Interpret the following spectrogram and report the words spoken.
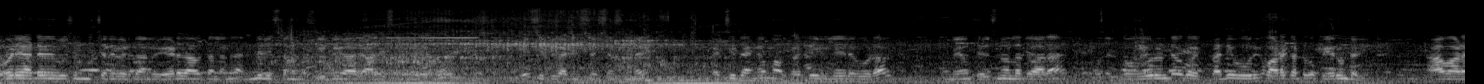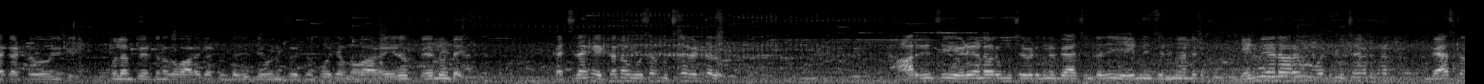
ఎవడే అడ్డ మీద కూర్చొని ముచ్చట పెడతాను ఏడ తాగుతాను అనేది అన్ని ఇస్తాం మా సిపి గారి ఆదేశాల మేరకు ఏసీపీ గారి ఇన్స్ట్రక్షన్స్ ఉన్నాయి. ఖచ్చితంగా మా ప్రతి విలేజ్లో కూడా మేము తెలిసిన వాళ్ళ ద్వారా ఒక ఊరుంటే ఒక ప్రతి ఊరికి వాడకట్టుకు పేరు ఉంటుంది. ఆ వాడకట్టు కులం పేరుతో ఒక వాడకట్టు ఉంటుంది దేవుని పేరుతో పోచమ్మ వాడ ఏదో పేర్లు ఉంటాయి. ఖచ్చితంగా ఎక్కడో కూర్చొని ముచ్చట పెడతారు. ఆరు నుంచి ఏడు గంటల వరకు ముచ్చట పెట్టుకునే బ్యాచ్ ఉంటుంది. ఏడు నుంచి ఎనిమిది గంటలకు ఎనిమిది గంటల వరకు ముచ్చట పెట్టుకునే బ్యాచ్తో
